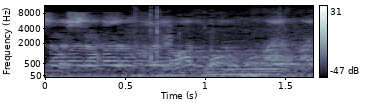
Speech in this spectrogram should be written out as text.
yeah,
